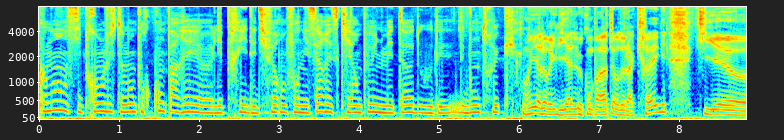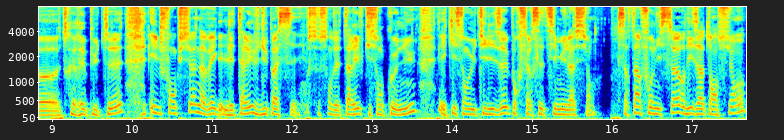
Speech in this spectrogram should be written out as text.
Comment on s'y prend justement pour comparer euh, les prix des différents fournisseurs? Est-ce qu'il y a un peu une méthode ou des, des bons trucs? Oui, alors il y a le comparateur de la Craig qui est euh, très réputé. Il fonctionne avec les tarifs du passé. Ce sont des tarifs qui sont connus et qui sont utilisés pour faire cette simulation. Certains fournisseurs disent attention,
